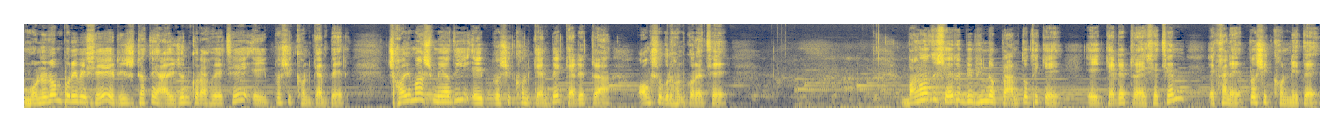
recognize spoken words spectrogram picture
মনোরম পরিবেশে রিজডাতে আয়োজন করা হয়েছে এই প্রশিক্ষণ ক্যাম্পের। ছয় মাস মেয়াদী এই প্রশিক্ষণ ক্যাম্পে ক্যাডেটরা অংশগ্রহণ করেছে। বাংলাদেশের বিভিন্ন প্রান্ত থেকে এই ক্যাডেটরা এসেছেন এখানে প্রশিক্ষণ নিতে।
